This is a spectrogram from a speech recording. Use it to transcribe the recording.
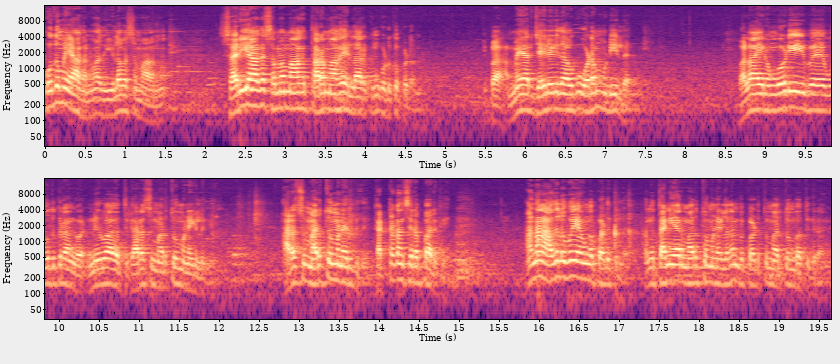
பொதுமையாகணும் அது இலவசமாகணும். சரியாக சமமாக தரமாக எல்லாருக்கும் கொடுக்கப்படணும். இப்போ அம்மையார் ஜெயலலிதாவுக்கு உடம்பு முடியல. பலாயிரம் கோடி இப்போ ஒதுக்குறாங்க நிர்வாகத்துக்கு அரசு மருத்துவமனைகளுக்கு. அரசு மருத்துவமனை இருக்குது கட்டடம் சிறப்பாக இருக்குது ஆனால் அதில் போய் அவங்க படுக்கலை. அவங்க தனியார் மருத்துவமனையில் தான் இப்போ படுத்து மருத்துவம் பார்த்துக்கிறாங்க.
